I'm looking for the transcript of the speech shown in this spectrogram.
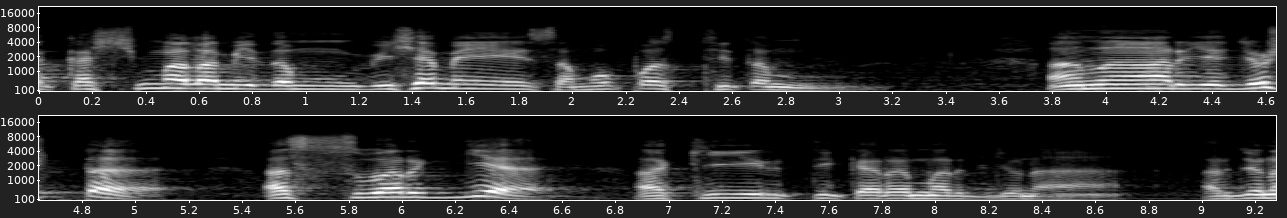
ಕಶ್ಮಲಮಿದಂ ವಿಷಮೇ ಸಮುಪಸ್ಥಿತಂ. ಅನಾರ್ಯಜುಷ್ಟ ಅಸ್ವರ್ಗ್ಯ, ಅಕೀರ್ತಿಕರಮರ್ಜುನ. ಅರ್ಜುನ,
